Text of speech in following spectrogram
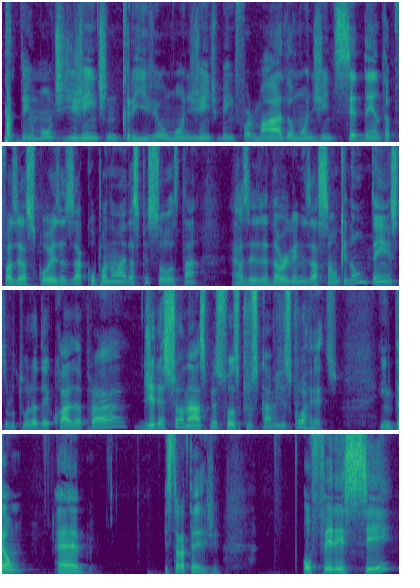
Você tem um monte de gente incrível, um monte de gente bem informada, um monte de gente sedenta para fazer as coisas, a culpa não é das pessoas, tá? Às vezes é da organização que não tem a estrutura adequada para direcionar as pessoas para os caminhos corretos. Então, é, estratégia. Oferecer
